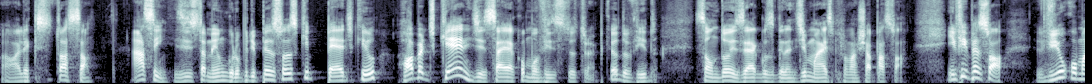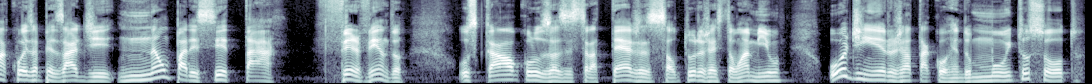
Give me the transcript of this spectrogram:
Olha que situação. Ah, sim, existe também um grupo de pessoas que pede que o Robert Kennedy saia como vice do Trump, que eu duvido. São dois egos grandes demais para uma chapa só. Enfim, pessoal, viu como a coisa, apesar de não parecer estar tá fervendo, os cálculos, as estratégias essa altura já estão a mil, o dinheiro já está correndo muito solto,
